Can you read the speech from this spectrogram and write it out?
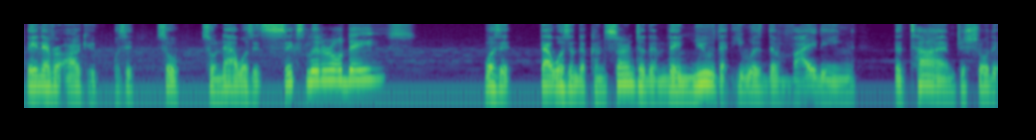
They never argued. Was it so so now was it 6 literal days? Was it that wasn't the concern to them. They knew that he was dividing the time to show the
